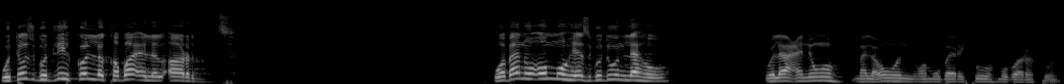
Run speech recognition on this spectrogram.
وتسجد ليه كل قبائل الأرض. وبنو أمه يسجدون له. ولاعنوه ملعون ومباركوه مباركون.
